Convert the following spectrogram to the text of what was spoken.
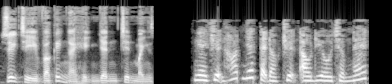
Duy chỉ vào cái ngày hình nhân trên mảnh Nghe chuyện hot nhất tại đọc truyện audio.net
